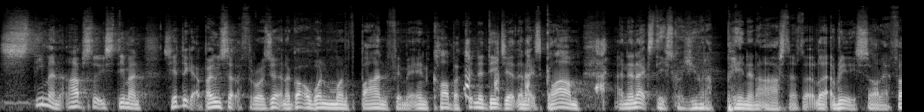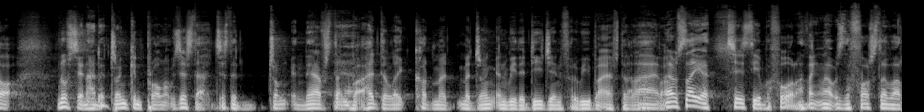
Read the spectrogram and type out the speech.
Steaming, absolutely steaming. So you had to get a bouncer to throw us out, and I got a one month ban from my own club. I couldn't DJ at the next glam, and the next day he goes, "You were a pain in the arse." And I was like, "I'm really sorry." I thought, I'm not saying I had a drinking problem. It was just a just a drunken nerves thing, Yeah. but I had to like curb my, my drinking with the DJing for a wee bit after that. Um, but- it was like I said to you before. I think that was the first ever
